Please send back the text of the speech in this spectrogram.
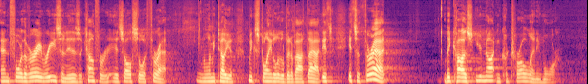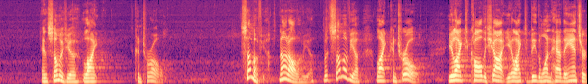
and for the very reason it is a comfort, it's also a threat. And let me tell you, let me explain a little bit about that. It's, it's a threat because you're not in control anymore. And some of you like control. Some of you, not all of you, but some of you like control. You like to call the shot. You like to be the one to have the answer.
